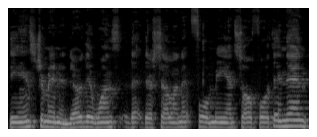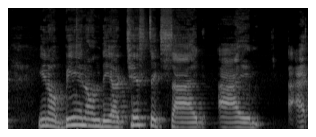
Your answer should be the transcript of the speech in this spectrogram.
the instrument, and they're the ones that they're selling it for me and so forth. And then you know being on the artistic side, I. I,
